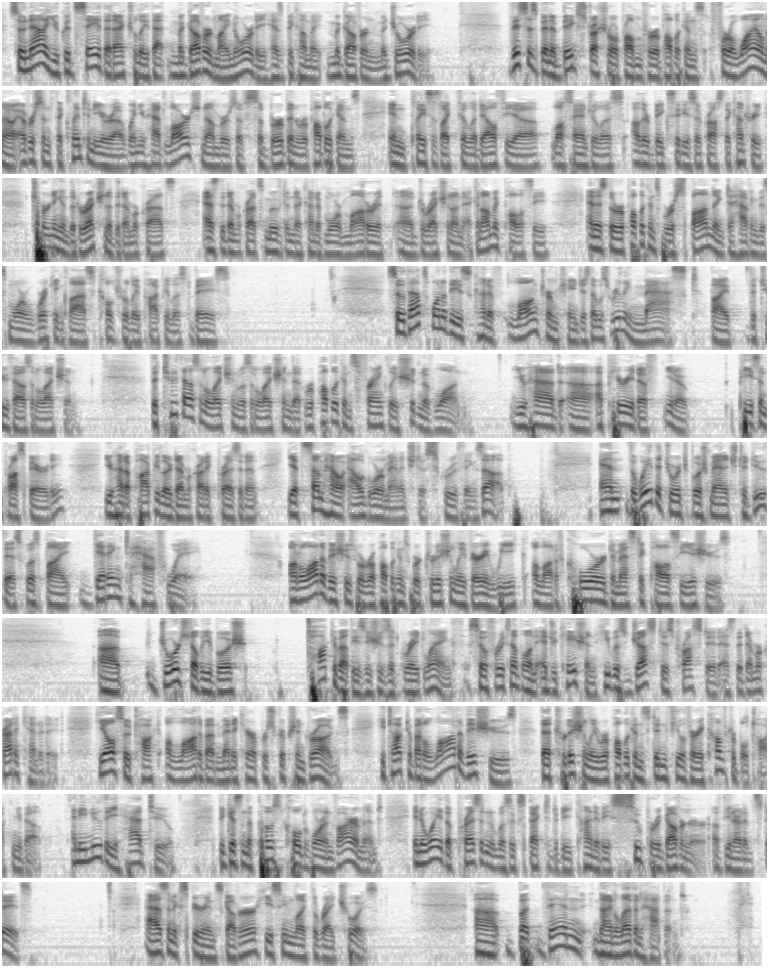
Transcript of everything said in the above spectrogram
So now you could say that actually that McGovern minority has become a McGovern majority. This has been a big structural problem for Republicans for a while now, ever since the Clinton era, when you had large numbers of suburban Republicans in places like Philadelphia, Los Angeles, other big cities across the country, turning in the direction of the Democrats as the Democrats moved in a kind of more moderate uh, direction on economic policy, and as the Republicans were responding to having this more working class, culturally populist base. So that's one of these kind of long term changes that was really masked by the 2000 election. The 2000 election was an election that Republicans, frankly, shouldn't have won. You had uh, a period of, you know, peace and prosperity. You had a popular Democratic president, yet somehow Al Gore managed to screw things up. And the way that George Bush managed to do this was by getting to halfway. On a lot of issues where Republicans were traditionally very weak, a lot of core domestic policy issues, uh, George W. Bush talked about these issues at great length. So, for example, in education, he was just as trusted as the Democratic candidate. He also talked a lot about Medicare prescription drugs. He talked about a lot of issues that traditionally Republicans didn't feel very comfortable talking about. And he knew that he had to, because in the post Cold War environment, in a way, the president was expected to be kind of a super governor of the United States. As an experienced governor, he seemed like the right choice. Uh, but then 9 11 happened.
